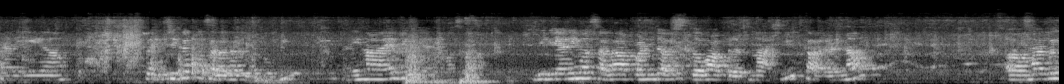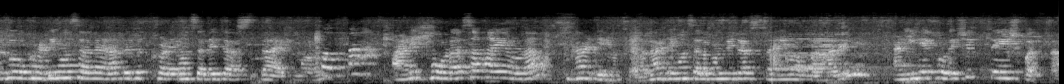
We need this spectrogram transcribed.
आणि चिकन मसाला घालतो तुम्ही आणि हा आहे बिर्याणी मसाला. बिर्याणी मसाला आपण जास्त वापरत नाही कारण ना माझा जो घाटी मसाला आहे ना त्याच्यात खडे मसाले जास्त आहेत म्हणून. आणि थोडासा हा एवढा घाटी मसाला. घाटी मसाला पण मी जास्त नाही वापरणार आहे. आणि हे थोडेसे तेजपत्ता.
